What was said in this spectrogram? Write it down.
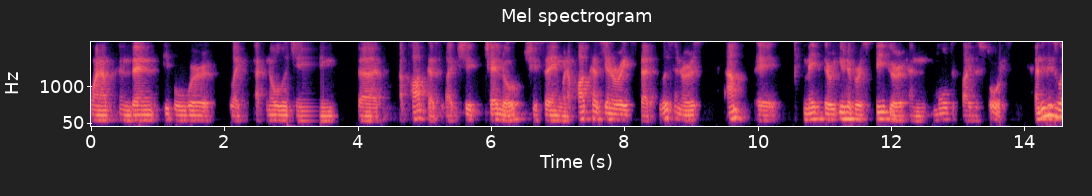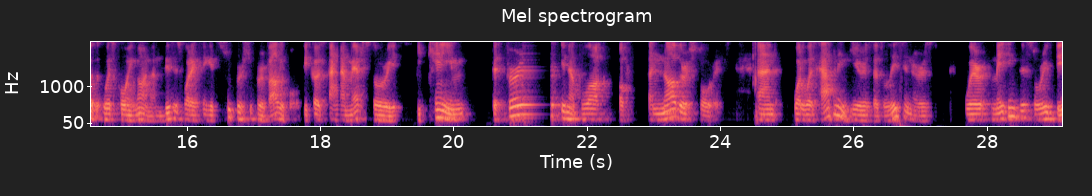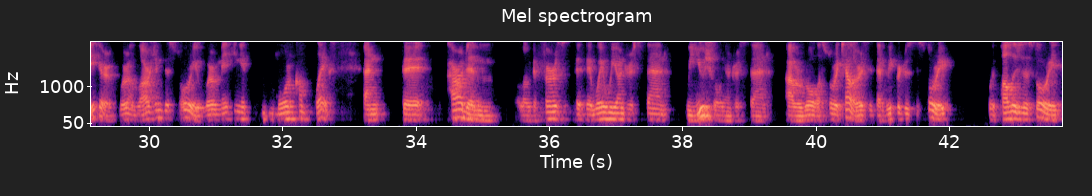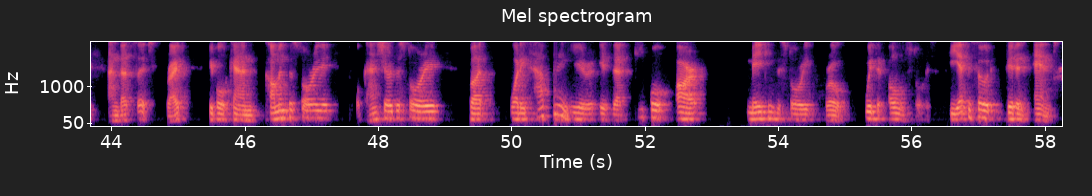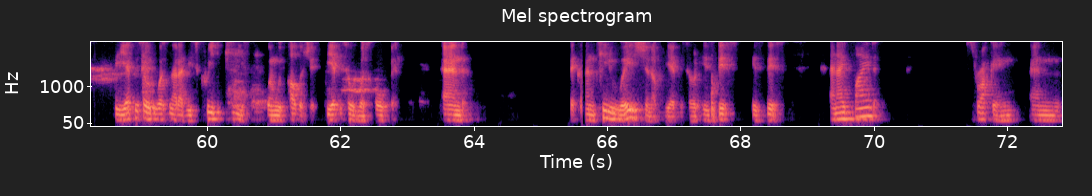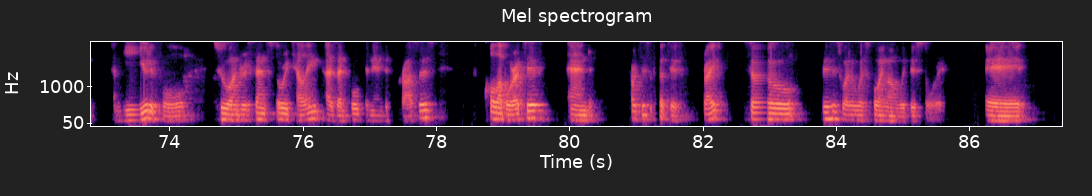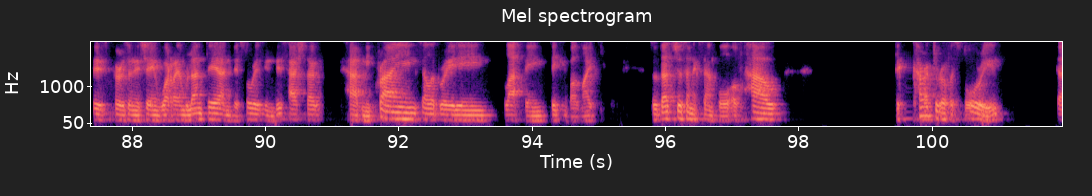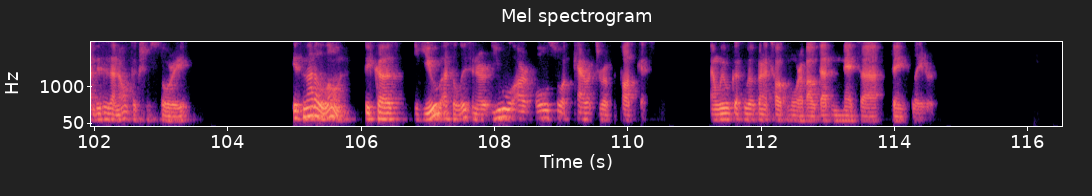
One up, and then people were like acknowledging that a podcast like she, Chelo, she's saying when a podcast generates that listeners uh, make their universe bigger and multiply the stories. And this is what was going on. And this is what I think it's super, super valuable because Ana Mer's story became the first in a block of another stories. And what was happening here is that the listeners were making this story bigger. We're enlarging the story. We're making it more complex. And the paradigm, like the first, the, the way we understand, we usually understand our role as storytellers is that we produce a story, we publish the story, and that's it, right? People can comment the story, people can share the story, but what is happening here is that people are making the story grow with their own stories. The episode didn't end. The episode was not a discrete piece when we published it. The episode was open. And the continuation of the episode is this, is this. And I find striking and and beautiful to understand storytelling as an open-ended process, collaborative and participative, right? So this is what was going on with this story. Uh, this person is sharing Guarra Ambulante and the stories in this hashtag have me crying, celebrating, laughing, thinking about my people. So that's just an example of how the character of a story, and this is a nonfiction story, is not alone because you as a listener, you are also a character of the podcast. And we we're, we're going to talk more about that meta thing later.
